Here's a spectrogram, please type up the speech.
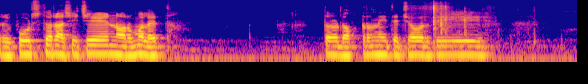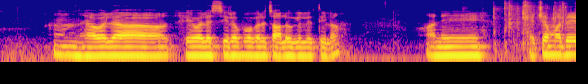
रिपोर्ट्स तर राशीचे नॉर्मल आहेत. तर डॉक्टरने त्याच्यावरती ह्यावाल्या हेवाले सिरप वगैरे चालू केले तिला. आणि ह्याच्यामध्ये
